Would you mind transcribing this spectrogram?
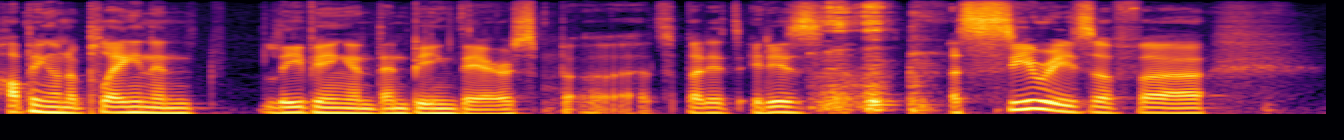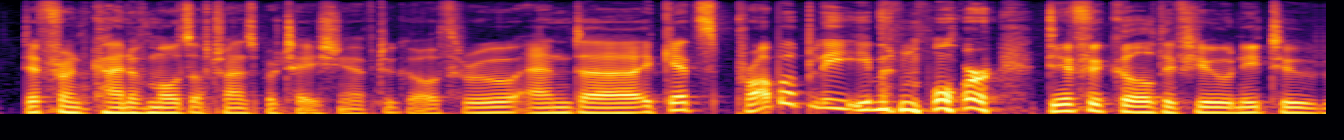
hopping on a plane and leaving and then being there. S- uh, But it, it is a series of uh, different kind of modes of transportation you have to go through, and uh, it gets probably even more difficult if you need to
